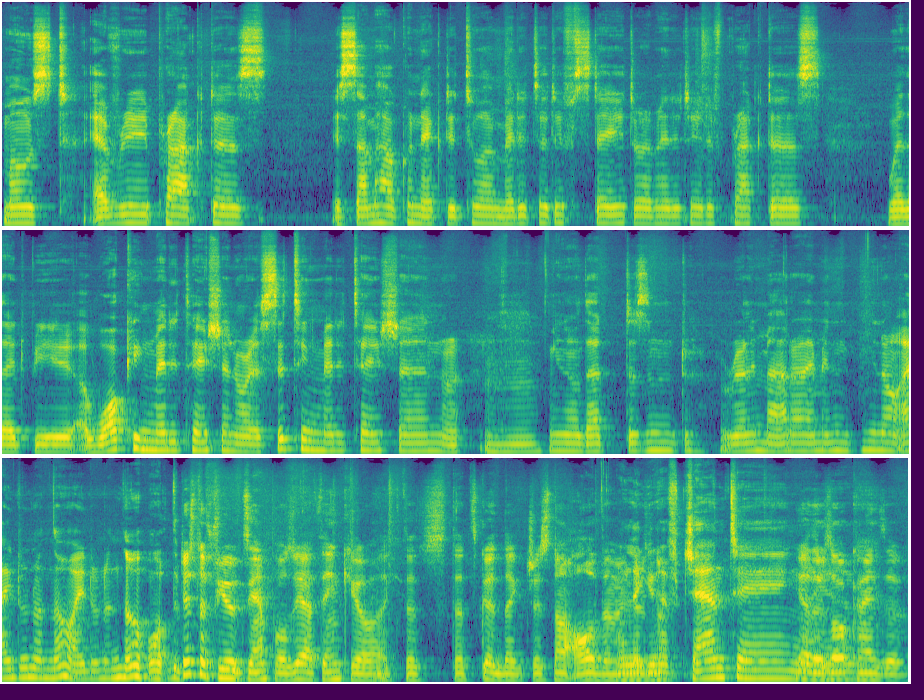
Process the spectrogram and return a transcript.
most every practice is somehow connected to a meditative state or a meditative practice, whether it be a walking meditation or a sitting meditation or Mm-hmm. you know that doesn't really matter i mean you know i do not know i do not know Just a few examples, yeah. Thank you. Like that's that's good. Like just not all of them. or like you have chanting yeah, there's all have- kinds of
